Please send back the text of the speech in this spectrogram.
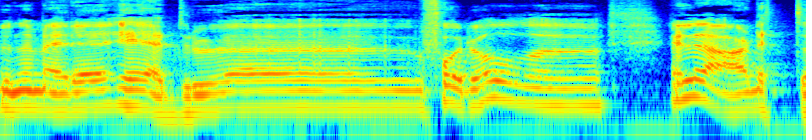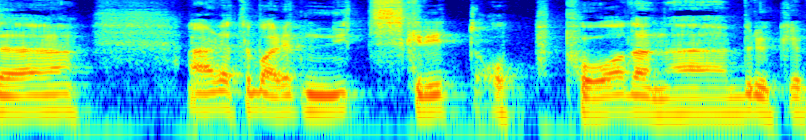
under mer edrue forhold? Eller er dette er dette bare et nytt skritt opp på denne bruke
